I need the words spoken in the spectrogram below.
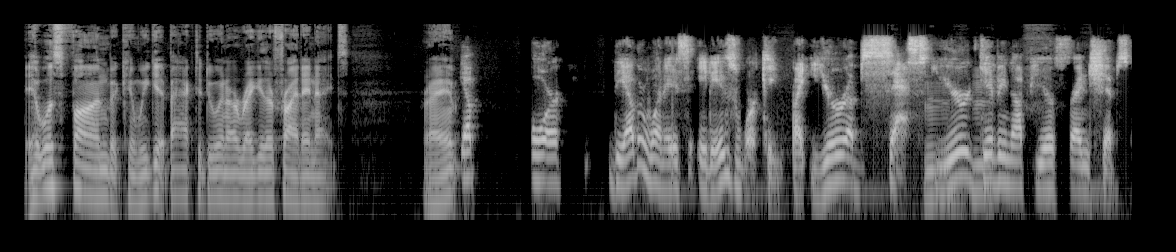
It was fun, but can we get back to doing our regular Friday nights? Right? Yep. Or the other one is it is working, but you're obsessed. Mm-hmm. You're giving up your friendships.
